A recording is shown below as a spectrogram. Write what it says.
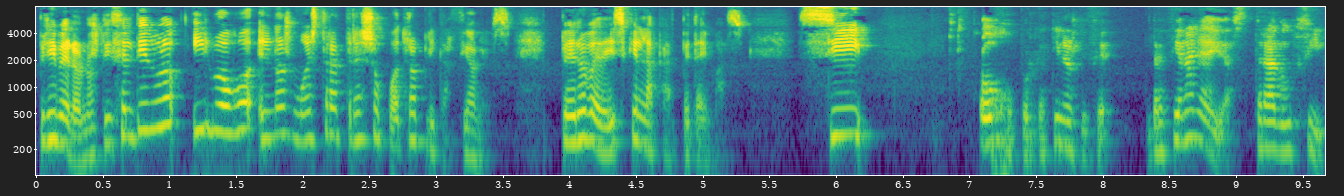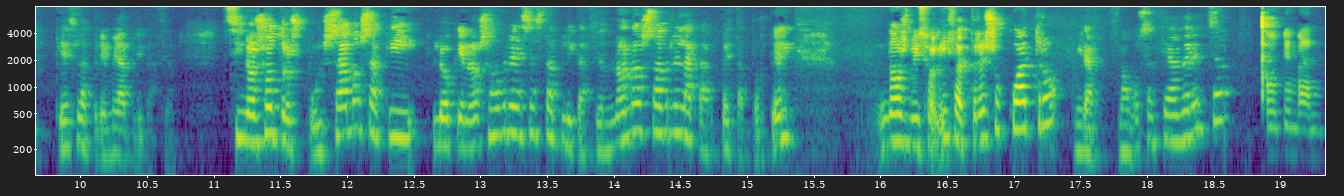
primero nos dice el título y luego él nos muestra tres o cuatro aplicaciones. Pero veréis que en la carpeta hay más. Si, ojo, porque aquí nos dice recién añadidas, traducir, que es la primera aplicación. Si nosotros pulsamos aquí, lo que nos abre es esta aplicación, no nos abre la carpeta, porque él nos visualiza tres o cuatro. Mirad, vamos hacia la derecha, Open Bank.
